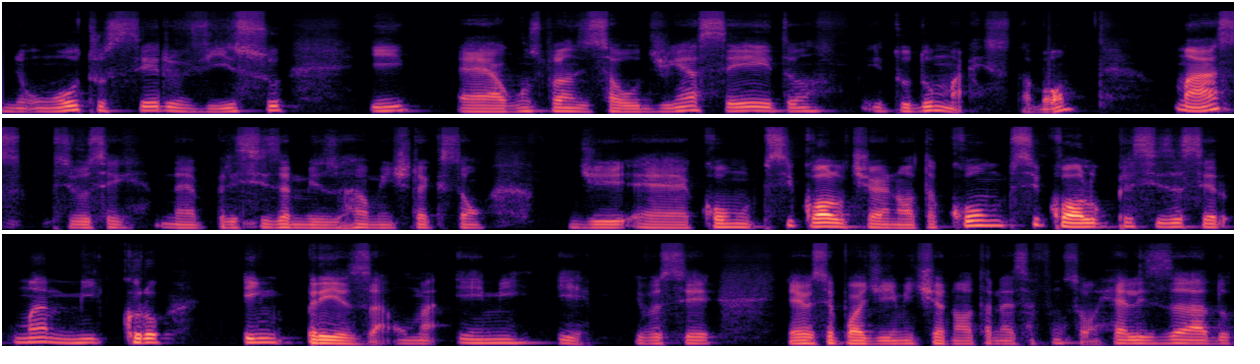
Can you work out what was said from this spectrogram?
um outro serviço e é, alguns planos de saúde aceitam e tudo mais, tá bom? Mas, se você né, precisa mesmo realmente da questão de é, como psicólogo tirar nota, como psicólogo precisa ser uma microempresa, uma ME. E você, e aí você pode emitir a nota nessa função. Realizado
